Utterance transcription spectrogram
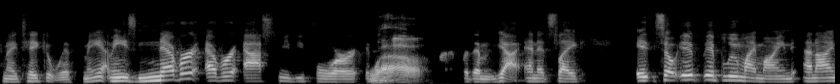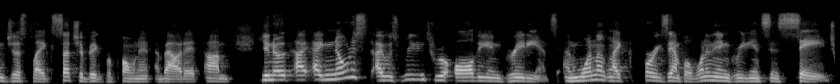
can I take it with me? I mean, he's never ever asked me before. wow. For them, yeah, and it's like it so it, it blew my mind and i'm just like such a big proponent about it um, you know I, I, noticed i was reading through all the ingredients and one of like for example one of the ingredients is sage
